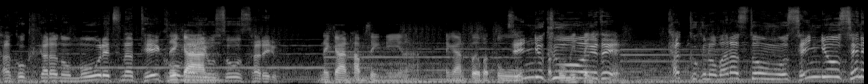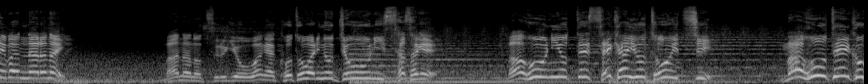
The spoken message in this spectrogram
他国からの猛烈な抵抗が予想される ในการทำสิ่งนี้นะในการเปิดประตู 全 ประ 力 ตู を มิ 挙 ติ げて各国のマナストーンを占領せねばならないマナの剣を我が断りの女王に捧げ魔法によって世界を統一し魔法帝国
